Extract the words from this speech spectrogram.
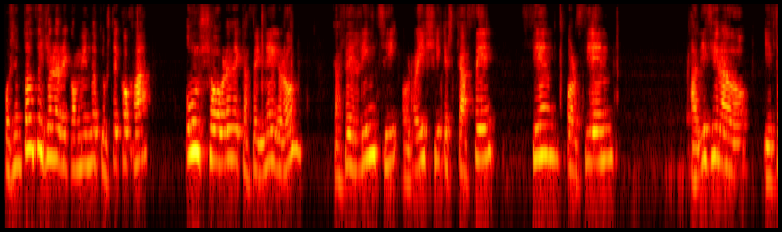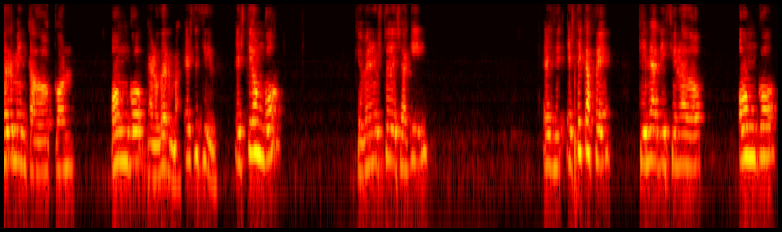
pues entonces yo le recomiendo que usted coja un sobre de café negro, café Lindsay o Reishi, que es café 100% adicionado y fermentado con hongo ganoderma. Es decir, este hongo que ven ustedes aquí, este café tiene adicionado hongo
